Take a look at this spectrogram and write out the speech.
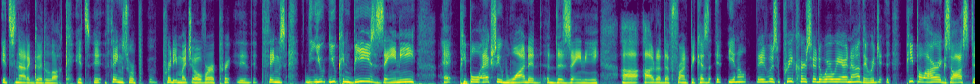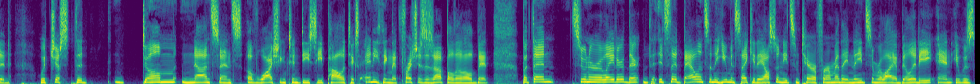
it's not a good look. It's it, things were p- pretty much over. things you you can be zany. Uh, people actually wanted the zany uh, out of the front because it, you know it was a precursor to where we are now. They were just, people are exhausted with just the dumb nonsense of Washington D.C. politics. Anything that freshens it up a little bit, but then sooner or later there it's that balance in the human psyche they also need some terra firma they need some reliability and it was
